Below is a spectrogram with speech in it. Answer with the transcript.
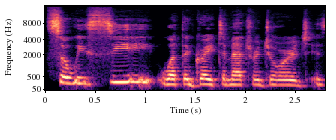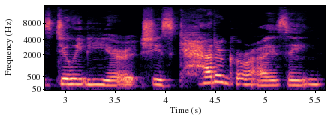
So we see what the great Demetra George is doing here. She's categorizing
